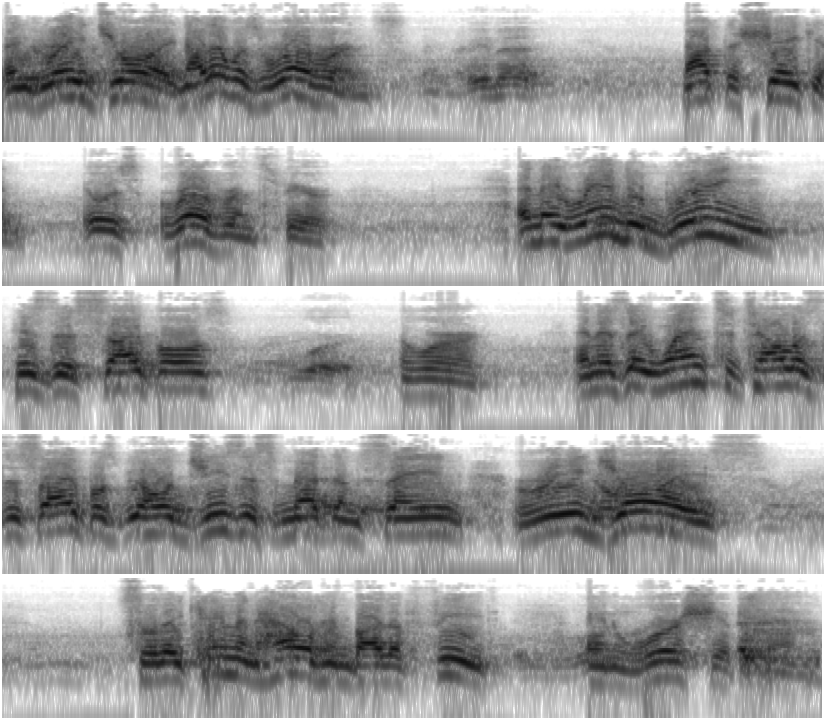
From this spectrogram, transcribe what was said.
and great joy. Now that was reverence Amen. not the shaken. It was reverence fear. And they ran to bring his disciples Word. the word. And as they went to tell his disciples, behold, Jesus met them saying, Rejoice! So they came and held him by the feet and worshiped him.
